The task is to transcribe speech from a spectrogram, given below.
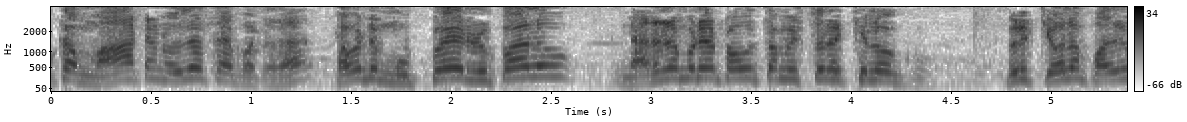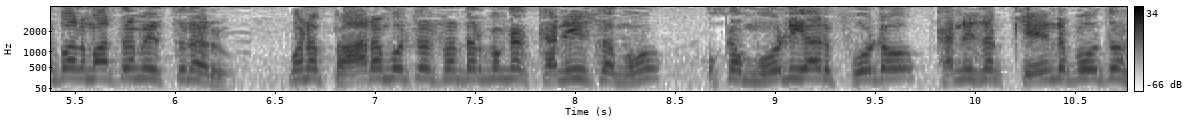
ఒక మాటను వదిలేస్తే అయిపోతుందా? కాబట్టి ముప్పై రూపాయలు నరేంద్ర మోడీ ప్రభుత్వం ఇస్తున్న కిలోకు. మీరు కేవలం పది రూపాయలు మాత్రమే ఇస్తున్నారు. మన ప్రారంభోత్సవ సందర్భంగా కనీసము ఒక మోడీ గారి ఫోటో కనీసం కేంద్ర ప్రభుత్వం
